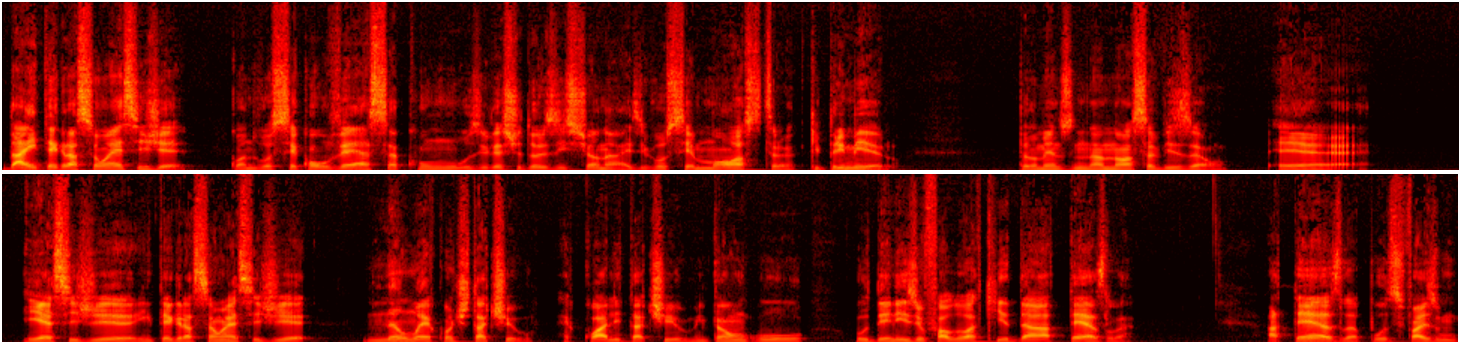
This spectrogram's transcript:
da integração ESG. Quando você conversa com os investidores institucionais e você mostra que, primeiro, pelo menos na nossa visão, é, ESG, integração ESG, não é quantitativo, é qualitativo. Então, o, o Denísio falou aqui da Tesla. A Tesla, putz, faz um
